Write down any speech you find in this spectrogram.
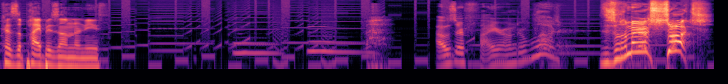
Because the pipe is underneath. How's there fire underwater? This doesn't make sense.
